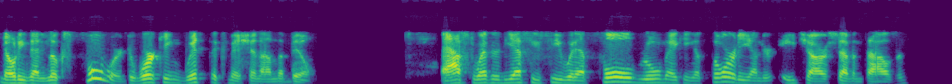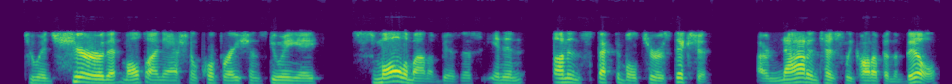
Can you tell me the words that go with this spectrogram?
noting that he looks forward to working with the Commission on the bill. Asked whether the SEC would have full rulemaking authority under H.R. 7000, to ensure that multinational corporations doing a small amount of business in an uninspectable jurisdiction are not intentionally caught up in the bill,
